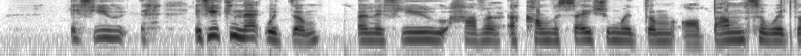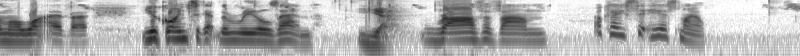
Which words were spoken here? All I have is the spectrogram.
if you if you connect with them and if you have a, a conversation with them or banter with them or whatever, you're going to get the real them Yeah, rather than okay, sit here, smile.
